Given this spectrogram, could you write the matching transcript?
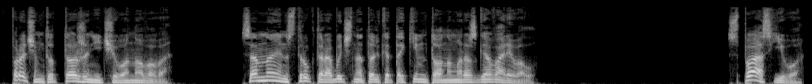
Впрочем, тут тоже ничего нового. Со мной инструктор обычно только таким тоном и разговаривал. «Спас его»,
